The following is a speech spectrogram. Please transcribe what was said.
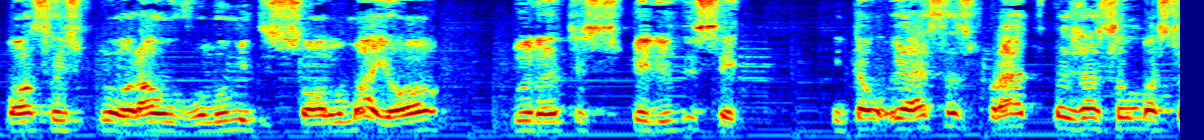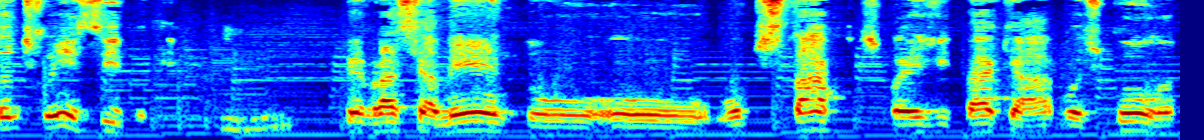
possa explorar um volume de solo maior durante esses períodos secos. Então, essas práticas já são bastante conhecidas. Uhum. Terraceamento, ou, obstáculos para evitar que a água escorra,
